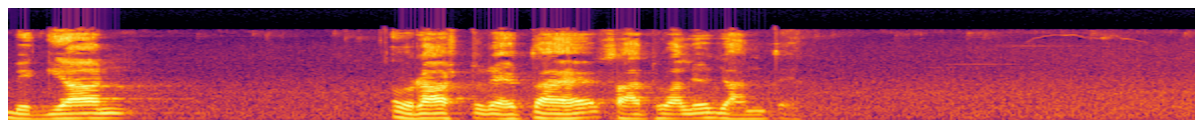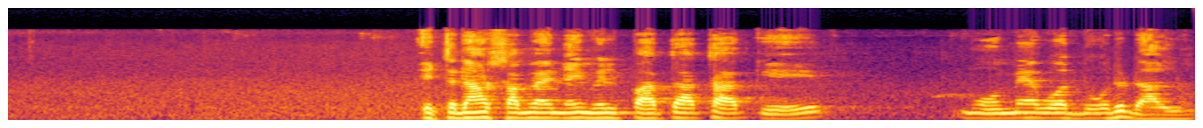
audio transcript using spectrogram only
विज्ञान और राष्ट्र रहता है, साथ वाले जानते हैं। इतना समय नहीं मिल पाता था कि मुँह में वो दूध डाल लूँ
